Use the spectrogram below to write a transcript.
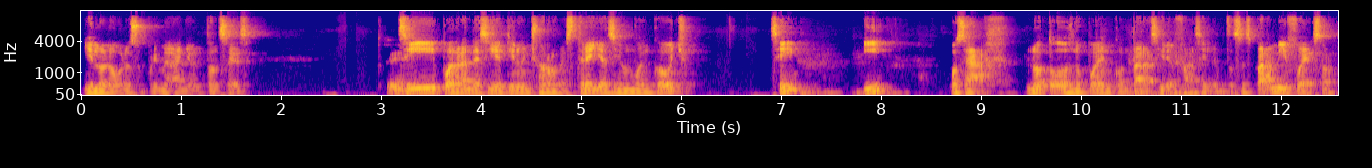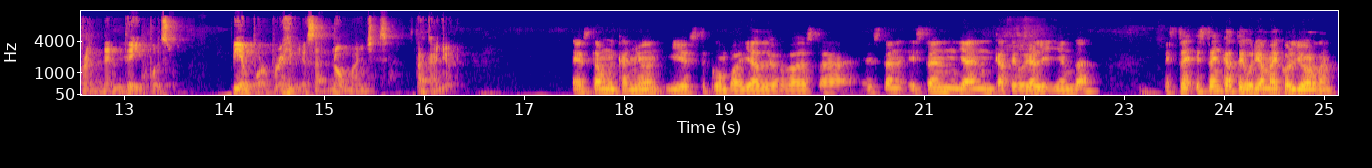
Y lo logró en su primer año. Entonces, Sí. podrán decir tiene un chorro de estrellas y un buen coach. Sí, y, o sea, no todos lo pueden contar así de fácil. Entonces, para mí fue sorprendente y pues bien por Brady, o sea, no manches, está cañón. Está muy cañón y este compa ya de verdad está, están, están ya en categoría leyenda, está, está en categoría Michael Jordan,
